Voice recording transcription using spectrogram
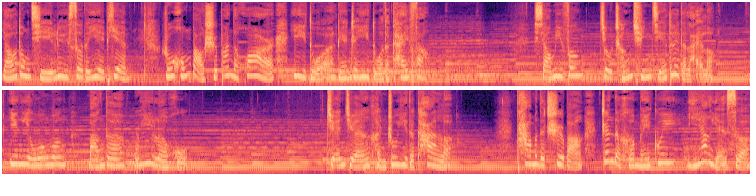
摇动起绿色的叶片，如红宝石般的花儿一朵连着一朵的开放。小蜜蜂就成群结队的来了，嘤嘤嗡嗡，忙得不亦乐乎。卷卷很注意的看了。它们的翅膀真的和玫瑰一样颜色，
